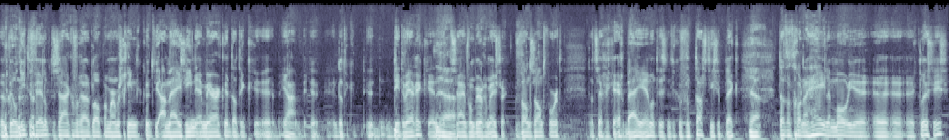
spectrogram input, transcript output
ik wil niet te veel op de zaken vooruitlopen... maar misschien kunt u aan mij zien en merken dat ik, eh, ja, dat ik dit werk... en Ja. het zijn van burgemeester van Zandvoort... dat zeg ik er echt bij, hè, want het is natuurlijk een fantastische plek... Ja. dat het gewoon een hele mooie eh, eh, eh, klus is...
